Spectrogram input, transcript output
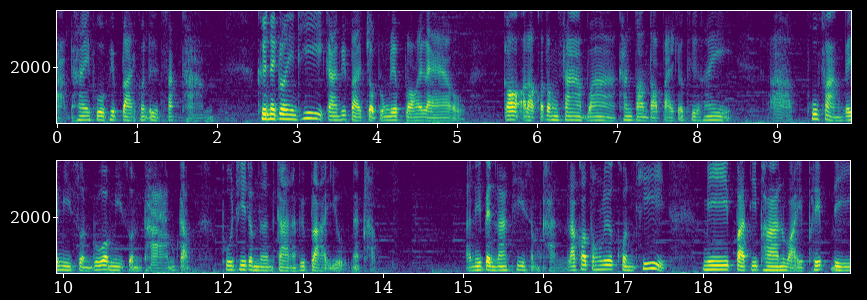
าสให้ผู้พิปรายคนอื่นซักถาม คือในกรณีที่การพิปรายจบลงเรียบร้อยแล้ว ก็เราก็ต้องทราบว่าขั้นตอนต่อไปก็คือให้ผู้ฟังได้มีส่วนร่วมมีส่วนถามกับ ผู้ที่ดำเนินการอภิปรายอยู่นะครับ อันนี้เป็นหน้าที่สำคัญ แล้วก็ต้องเลือกคนที่มีปฏิพานไหวพริบดี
